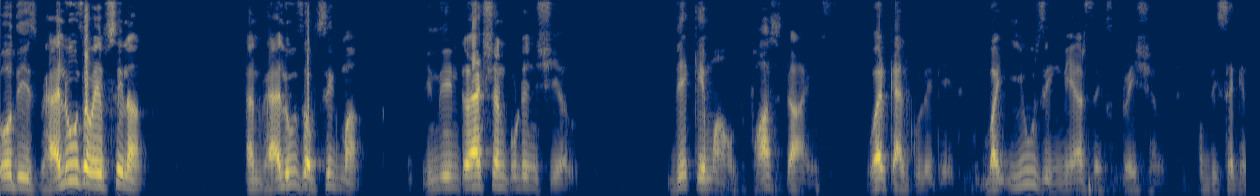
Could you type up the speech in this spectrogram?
So, these values of epsilon and values of sigma in the interaction potential they came out first times were calculated by using Mayer's expression of the second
